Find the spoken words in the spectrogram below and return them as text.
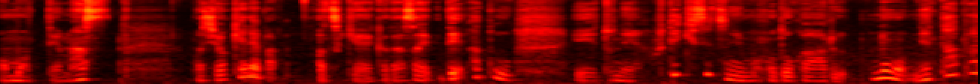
思ってます。もしよければお付き合いください。で、あと、えっ、ー、とね、不適切にも程があるのネタバレ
